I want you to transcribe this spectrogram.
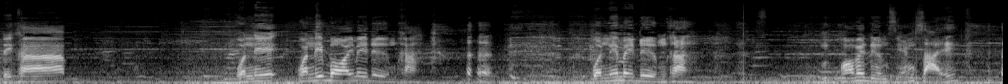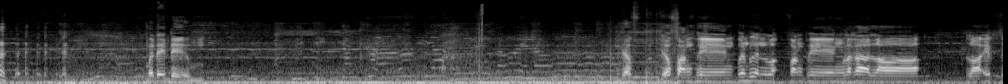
วัสดีครับ วันนี้วันนี้บอยไม่ดื่มค่ะ วันนี้ไม่ดื่มค่ะ พอไม่ดื่มเสียงใส ไม่ได้ดื่ม เดี๋ยวเดี๋ยวฟังเพลงเพื่อนๆฟังเพลงแล้วก็รอรอ FC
